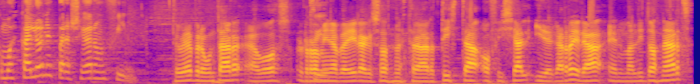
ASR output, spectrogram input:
como escalones para llegar a un fin. Te voy a preguntar a vos, Romina Sí. Pereira, que sos nuestra artista oficial y de carrera en Malditos Nerds.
